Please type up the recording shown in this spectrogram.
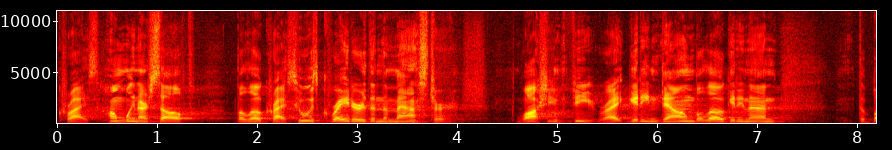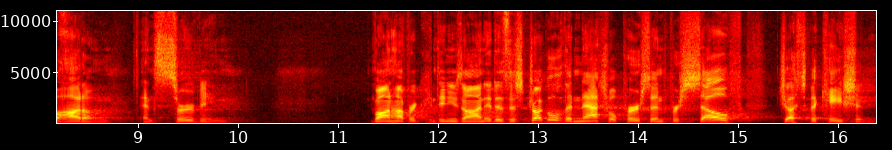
Christ, humbling ourselves below Christ. Who is greater than the master? Washing feet, right? Getting down below, getting on the bottom and serving. Bonhoeffer continues on it is a struggle of the natural person for self justification.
